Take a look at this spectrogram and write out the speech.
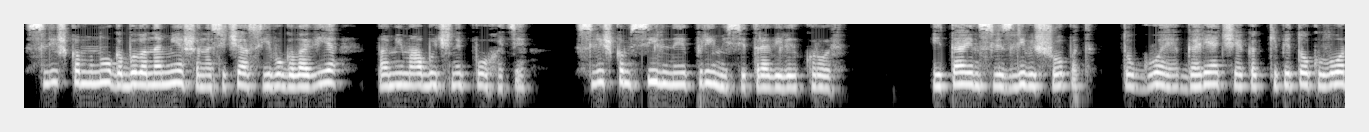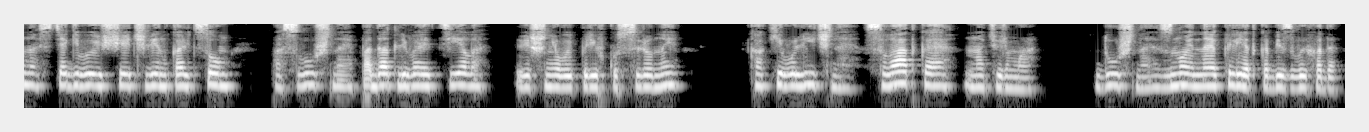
Слишком много было намешано сейчас в его голове, помимо обычной похоти. Слишком сильные примеси травили кровь. И таин слезливый шепот, тугое, горячее, как кипяток лона, стягивающее член кольцом, послушное, податливое тело, вишневый привкус слюны, как его личная, сладкая, но тюрьма. Душная, знойная клетка без выхода.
